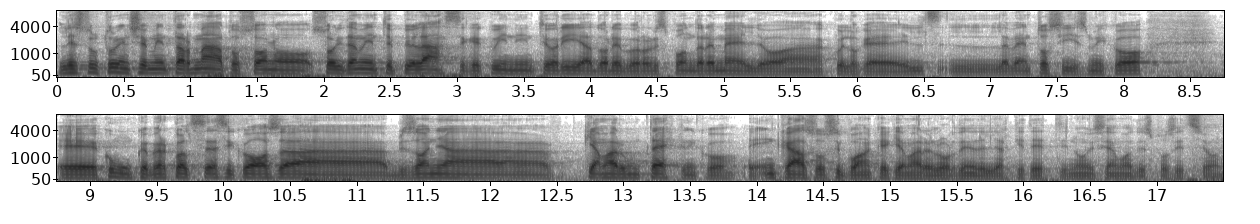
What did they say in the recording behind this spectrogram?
Le strutture in cemento armato sono solitamente più elastiche, quindi in teoria dovrebbero rispondere meglio a quello che è l'evento sismico. E comunque per qualsiasi cosa bisogna chiamare un tecnico, in caso si può anche chiamare l'ordine degli architetti, noi siamo a disposizione.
